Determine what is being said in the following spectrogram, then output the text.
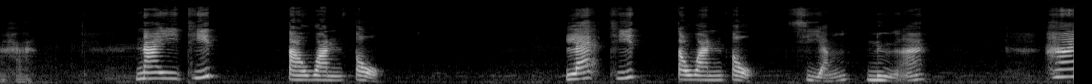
นะคะในทิศตะวันตก และทิศตะวันตกเฉียงเหนือ ให้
